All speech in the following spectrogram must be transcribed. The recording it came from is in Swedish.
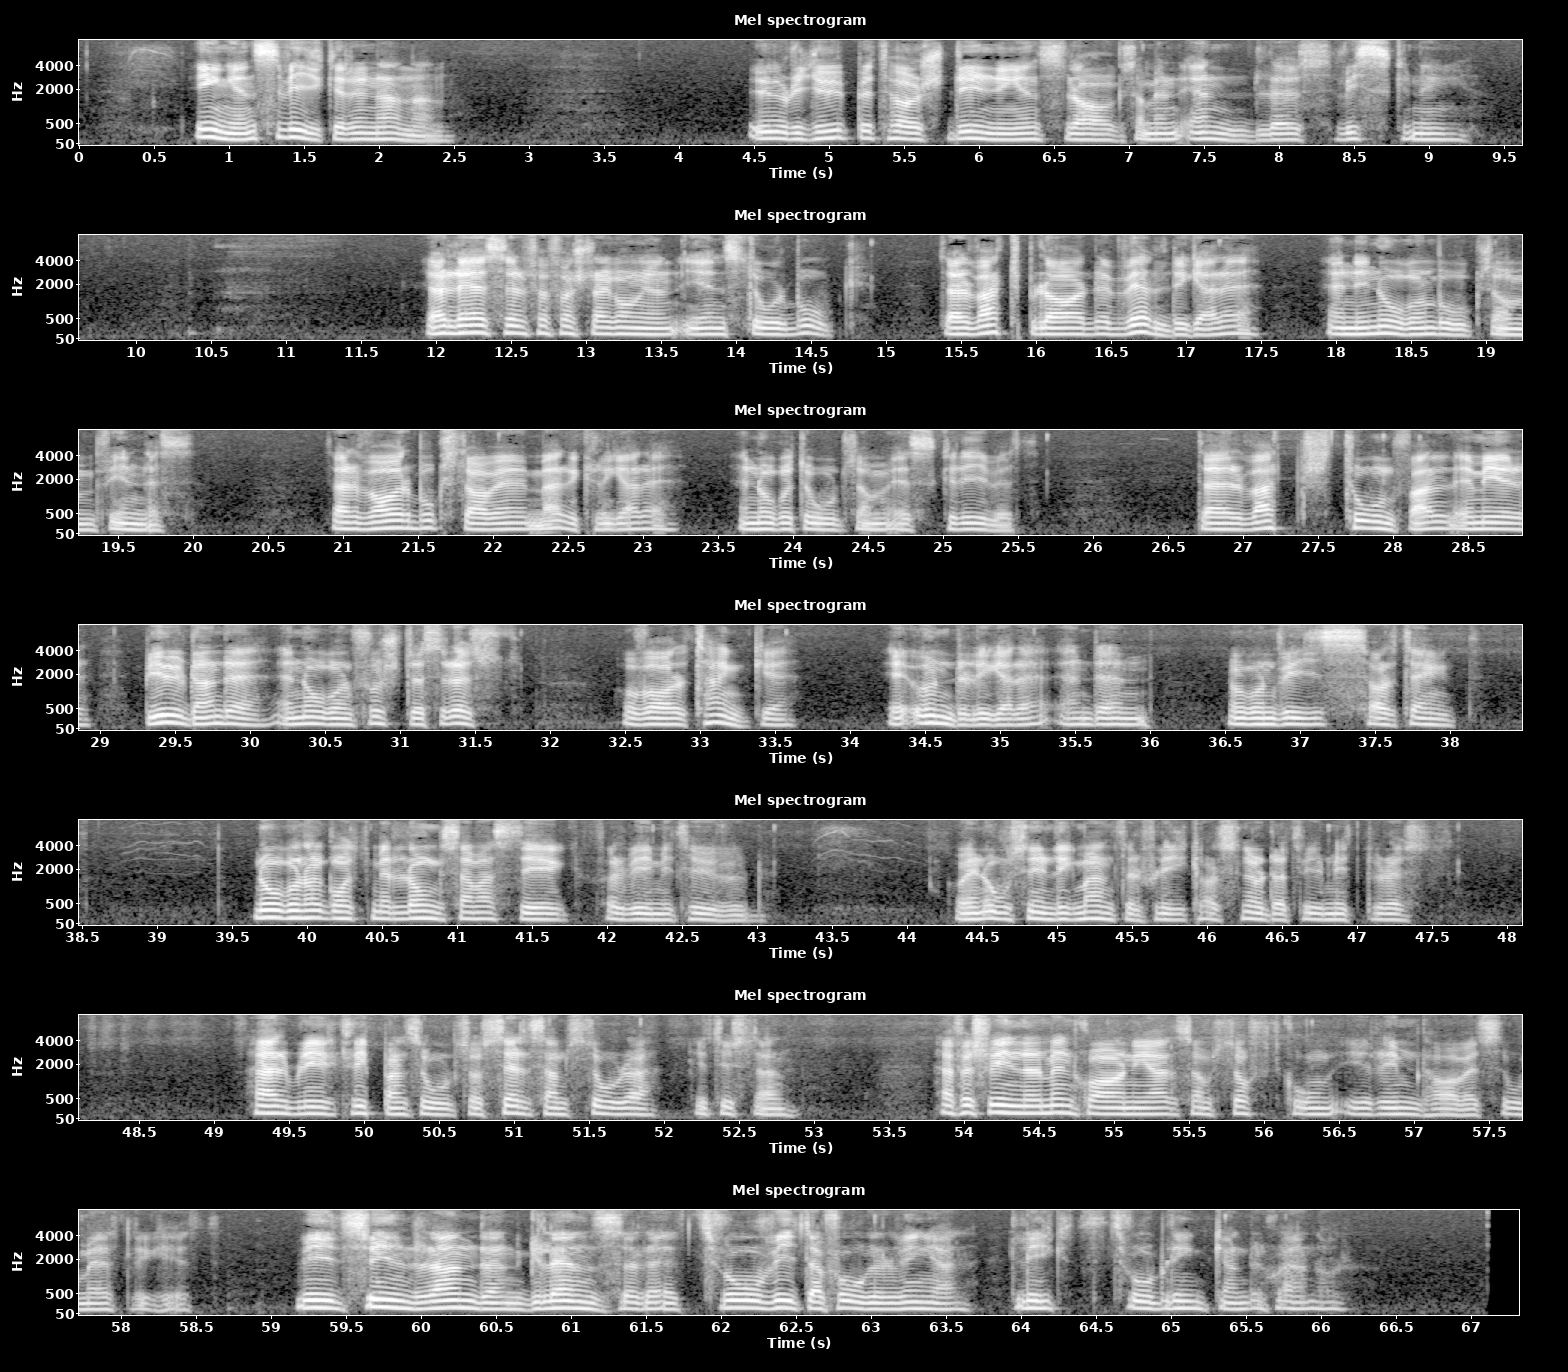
Ingen sviker en annan. Ur djupet hörs dyningens slag som en ändlös viskning. Jag läser för första gången i en stor bok där vart blad är väldigare än i någon bok som finnes. Där var bokstav är märkligare än något ord som är skrivet. Där vart tonfall är mer bjudande än någon furstes röst och var tanke är underligare än den någon vis har tänkt. Någon har gått med långsamma steg förbi mitt huvud och en osynlig mantelflik har snuddat vid mitt bröst. Här blir klippans ord så sällsamt stora i tystnaden. Här försvinner människoaningar som stoftkorn i rymdhavets omätlighet. Vid synranden glänser det två vita fågelvingar likt två blinkande stjärnor.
